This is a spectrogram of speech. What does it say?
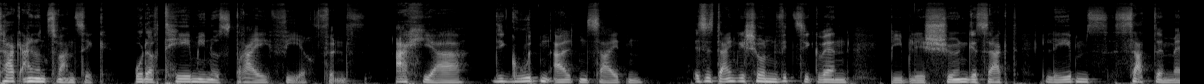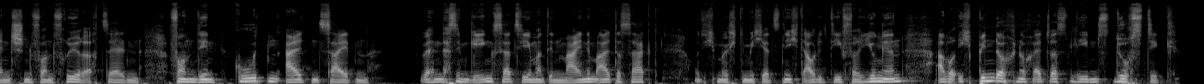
Tag 21 oder T-345. Ach ja, die guten alten Zeiten. Es ist eigentlich schon witzig, wenn, biblisch schön gesagt, lebenssatte Menschen von früher erzählen, von den guten alten Zeiten. Wenn das im Gegensatz jemand in meinem Alter sagt, und ich möchte mich jetzt nicht auditiv verjüngen, aber ich bin doch noch etwas lebensdurstig,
